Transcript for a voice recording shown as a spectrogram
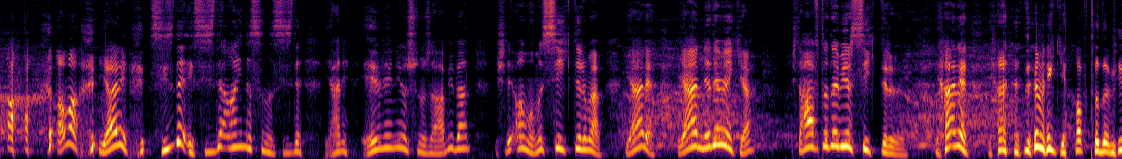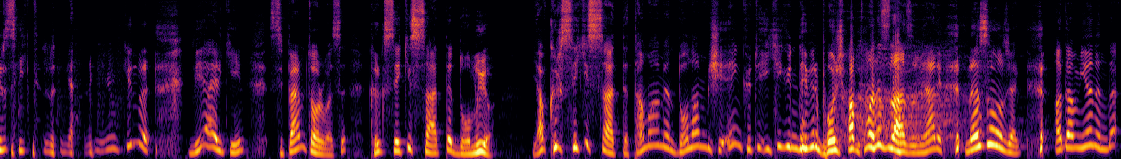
Ama yani siz de e, siz de aynısınız. Siz de yani evleniyorsunuz abi ben işte amımı siktirmem. Yani yani ne demek ya? İşte haftada bir siktiririm. Yani yani demek ki haftada bir siktiririm. Yani mümkün mü? Bir erkeğin sperm torbası 48 saatte doluyor. Ya 48 saatte tamamen dolan bir şey en kötü iki günde bir boşaltmanız lazım. Yani nasıl olacak? Adam yanında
